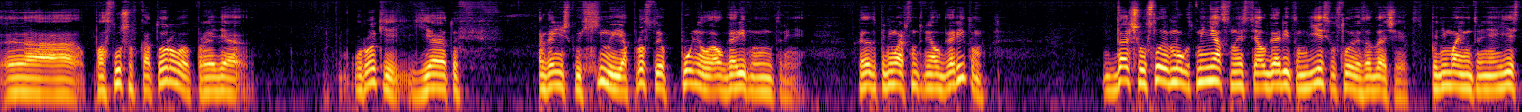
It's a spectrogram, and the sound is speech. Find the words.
э, послушав которого, пройдя уроки, я эту органическую химию, я просто ее понял алгоритмы внутренние. Когда ты понимаешь внутренний алгоритм, Дальше условия могут меняться, но если алгоритм есть, условия задачи, понимание внутреннее есть,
